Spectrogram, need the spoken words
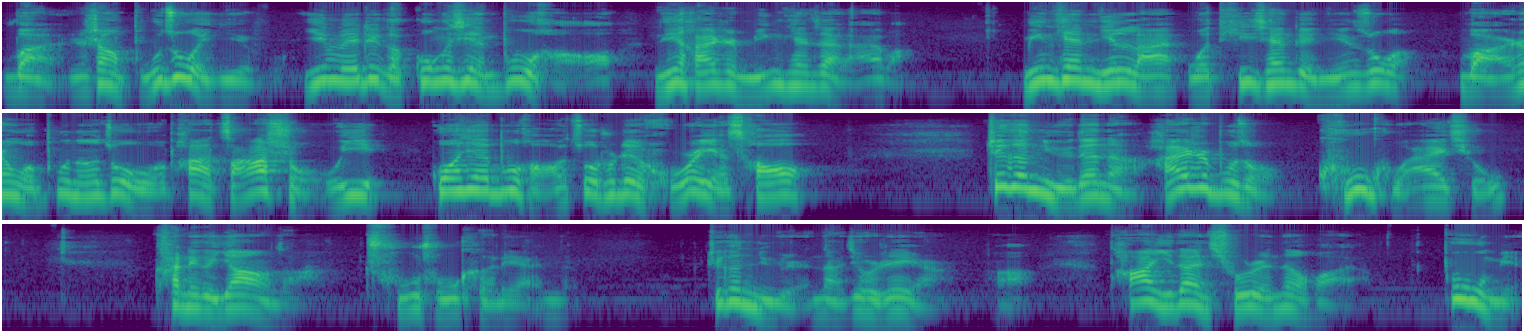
晚上不做衣服，因为这个光线不好。您还是明天再来吧。明天您来，我提前给您做。晚上我不能做，我怕砸手艺。”光线不好，做出这活也糙。这个女的呢，还是不走，苦苦哀求。看这个样子，楚楚可怜的。这个女人呢，就是这样啊。她一旦求人的话呀，不免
